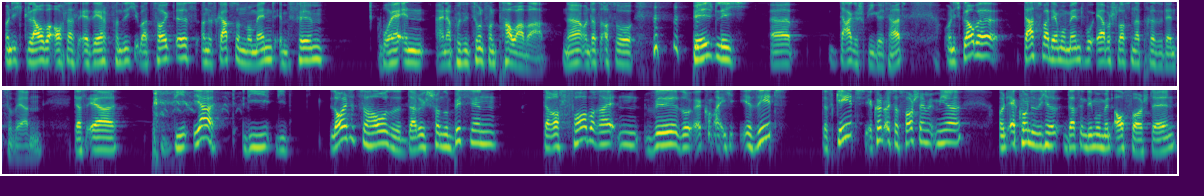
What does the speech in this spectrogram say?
Und ich glaube auch, dass er sehr von sich überzeugt ist. Und es gab so einen Moment im Film, wo er in einer Position von Power war. Ne? Und das auch so bildlich äh, dargespiegelt hat. Und ich glaube, das war der Moment, wo er beschlossen hat, Präsident zu werden. Dass er die, ja, die, die Leute zu Hause dadurch schon so ein bisschen darauf vorbereiten will, so, äh, guck mal, ich, ihr seht, das geht, ihr könnt euch das vorstellen mit mir. Und er konnte sich das in dem Moment auch vorstellen.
